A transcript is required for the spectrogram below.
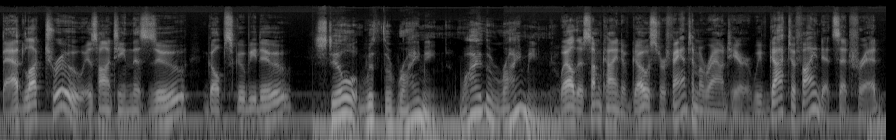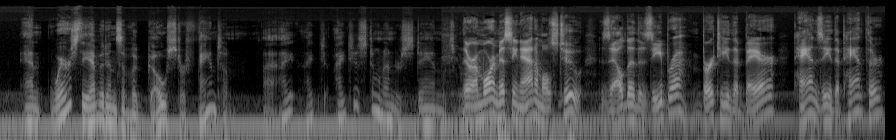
Bad luck true is haunting this zoo, gulped Scooby Doo. Still with the rhyming. Why the rhyming? Well, there's some kind of ghost or phantom around here. We've got to find it, said Fred. And where's the evidence of a ghost or phantom? I, I, I just don't understand what's going There are more missing animals, too Zelda the zebra, Bertie the bear, Pansy the panther,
